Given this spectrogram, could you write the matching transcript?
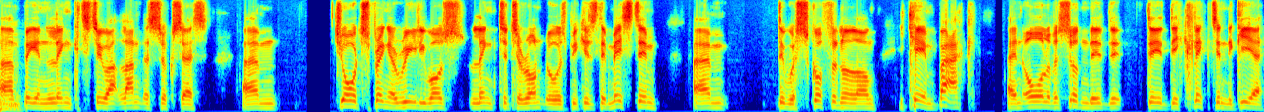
um, being linked to Atlanta's success. Um, George Springer really was linked to Toronto's because they missed him. Um, they were scuffling along. He came back, and all of a sudden they they, they, they clicked into gear,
